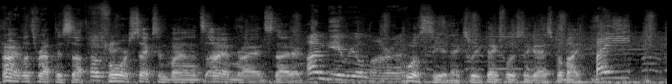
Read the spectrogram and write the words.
All right, let's wrap this up. Okay. For Sex and Violence, I am Ryan Snyder. I'm Gabriel Mara. We'll see you next week. Thanks for listening, guys. Bye bye. Bye.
